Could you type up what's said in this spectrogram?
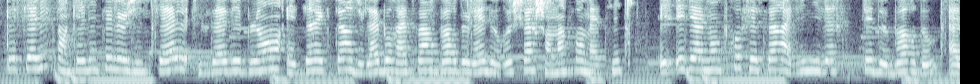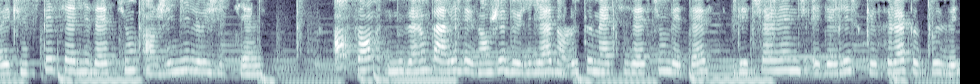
Spécialiste en qualité logicielle, Xavier Blanc est directeur du laboratoire bordelais de recherche en informatique et également professeur à l'Université de Bordeaux avec une spécialisation en génie logiciel. Ensemble, nous allons parler des enjeux de l'IA dans l'automatisation des tests, des challenges et des risques que cela peut poser,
